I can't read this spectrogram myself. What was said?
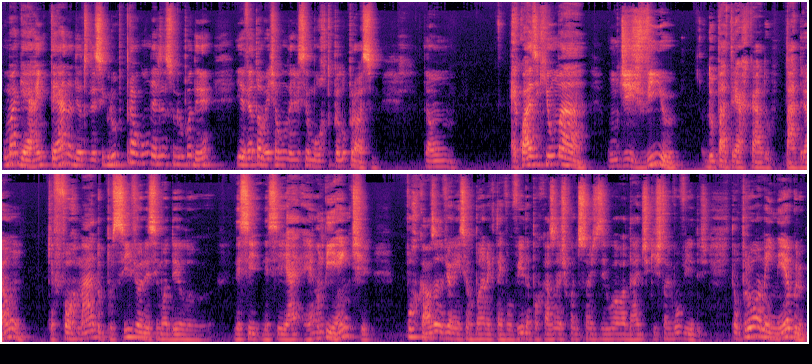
Uma guerra interna dentro desse grupo para algum deles assumir o poder e eventualmente algum deles ser morto pelo próximo. Então, é quase que uma, um desvio do patriarcado padrão, que é formado possível nesse modelo, nesse, nesse é, ambiente, por causa da violência urbana que está envolvida, por causa das condições de desigualdade que estão envolvidas. Então, para o homem negro,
